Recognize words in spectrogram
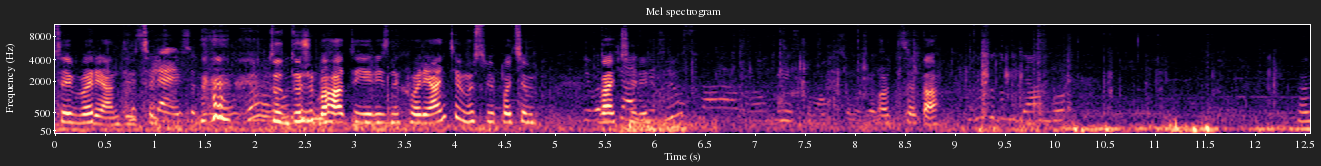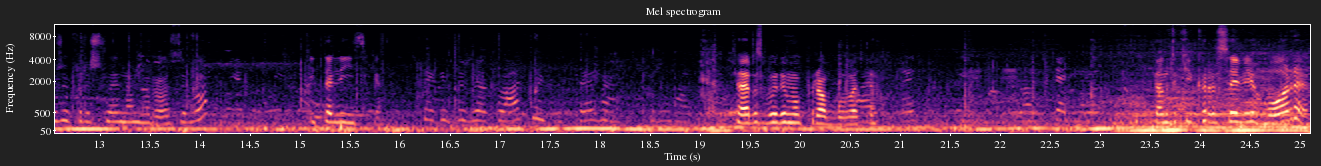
Цей варіант. Дивіться. Тут дуже багато є різних варіантів. Ми собі потім і Ввечері. величезний плюс на англійському. Оце так. Ми вже прийшли на морозиво. Італійське. Це якесь дуже класне, красиве. Дуже гарне. Зараз будемо пробувати. 25 морозів. Там такі красиві гори.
